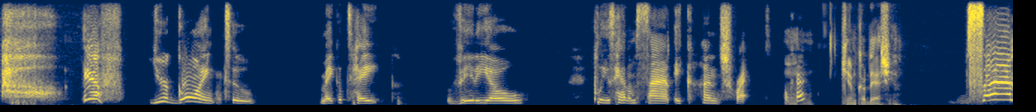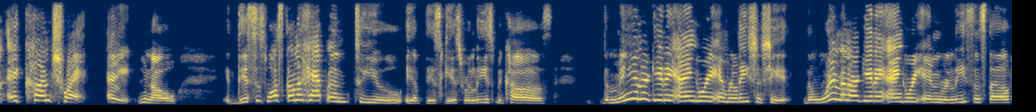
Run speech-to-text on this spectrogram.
if you're going to make a tape, video, please have them sign a contract. Okay? Mhm. Kim Kardashian. Sign a contract. hey, you know, this is what's going to happen to you if this gets released because the men are getting angry and releasing shit. The women are getting angry and releasing stuff.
